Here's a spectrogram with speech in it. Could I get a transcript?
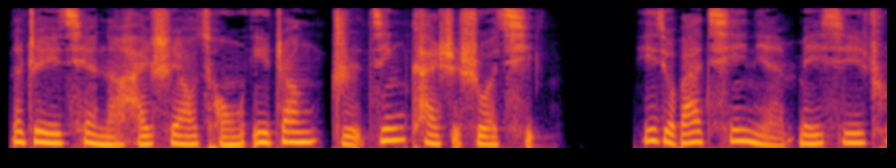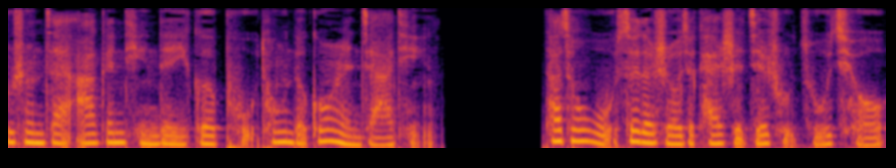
那这一切呢，还是要从一张纸巾开始说起。一九八七年，梅西出生在阿根廷的一个普通的工人家庭。他从五岁的时候就开始接触足球，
